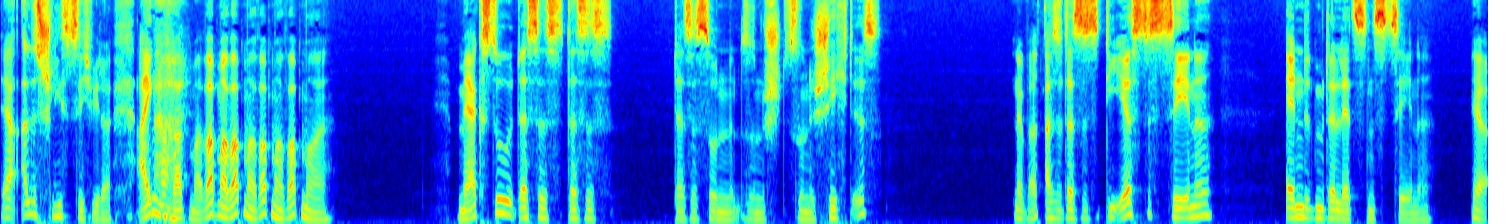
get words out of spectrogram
Ja, alles schließt sich wieder. Eigentlich, ah. warte mal, warte mal, warte mal, warte mal, warte mal. Merkst du, dass es, dass es, dass es so, ein, so, ein, so eine Schicht ist? Ne, was? Also, dass es die erste Szene endet mit der letzten Szene. Ja.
